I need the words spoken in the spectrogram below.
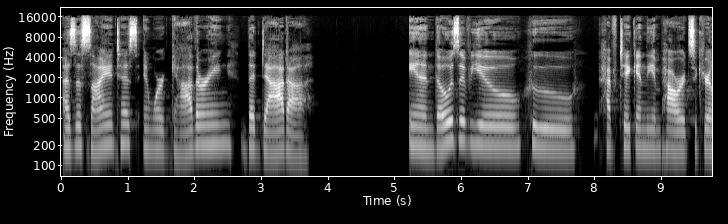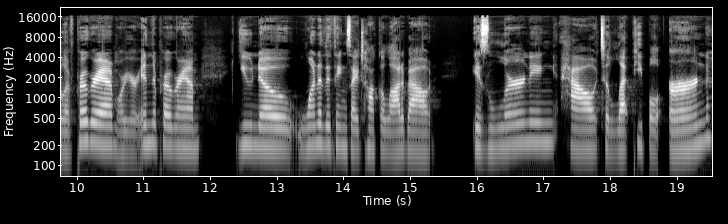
as a scientist and we're gathering the data. And those of you who have taken the Empowered Secure Loved program or you're in the program, you know one of the things I talk a lot about is learning how to let people earn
